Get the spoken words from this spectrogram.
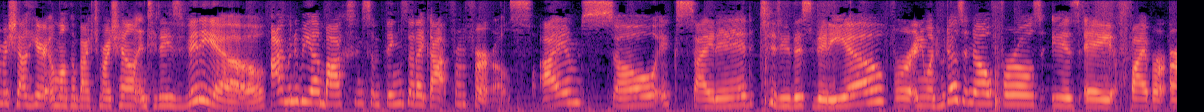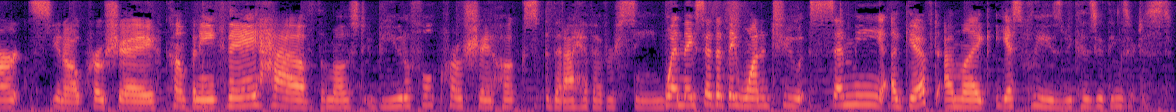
Michelle here, and welcome back to my channel. In today's video, I'm going to be unboxing some things that I got from Furls. I am so excited to do this video. For anyone who doesn't know, Furls is a fiber arts, you know, crochet company. They have the most beautiful crochet hooks that I have ever seen. When they said that they wanted to send me a gift, I'm like, yes, please, because your things are just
